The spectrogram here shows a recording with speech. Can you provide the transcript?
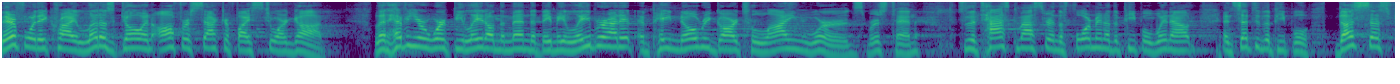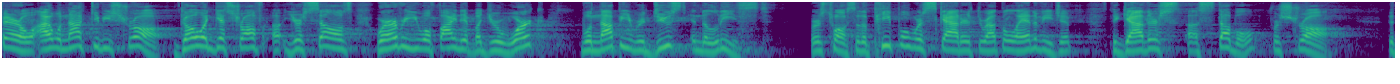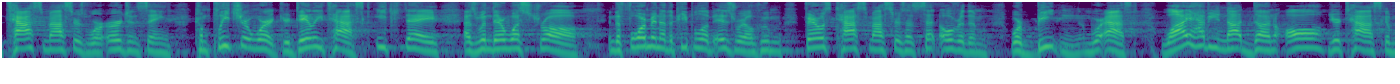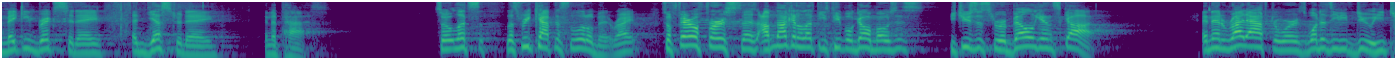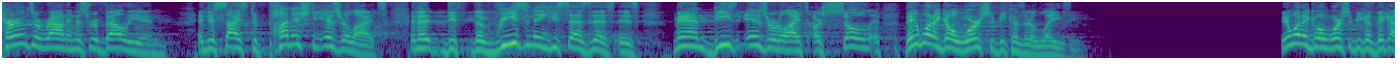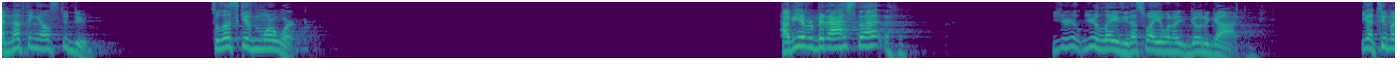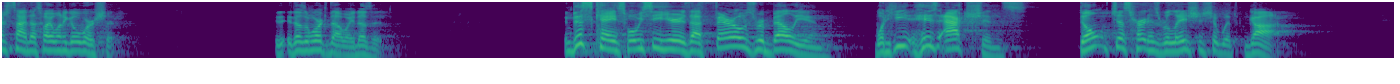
Therefore they cry, Let us go and offer sacrifice to our God. Let heavier work be laid on the men that they may labor at it and pay no regard to lying words. Verse 10. So the taskmaster and the foreman of the people went out and said to the people, Thus says Pharaoh, I will not give you straw. Go and get straw uh, yourselves wherever you will find it, but your work will not be reduced in the least. Verse 12 So the people were scattered throughout the land of Egypt to gather uh, stubble for straw. The taskmasters were urgent, saying, Complete your work, your daily task, each day, as when there was straw. And the foremen of the people of Israel, whom Pharaoh's taskmasters had set over them, were beaten and were asked, Why have you not done all your task of making bricks today and yesterday in the past? So let's, let's recap this a little bit, right? So Pharaoh first says, I'm not going to let these people go, Moses. He chooses to rebel against God. And then right afterwards, what does he do? He turns around in his rebellion and decides to punish the Israelites. And the, the, the, reasoning he says this is man, these Israelites are so, they want to go worship because they're lazy. They want to go worship because they got nothing else to do. So let's give them more work. Have you ever been asked that? You're, you're lazy, that's why you want to go to God. You got too much time, that's why I want to go worship. It, it doesn't work that way, does it? In this case, what we see here is that Pharaoh's rebellion, what he, his actions, don't just hurt his relationship with God.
